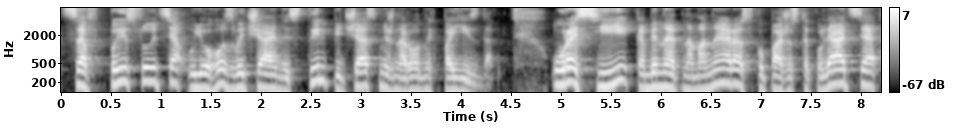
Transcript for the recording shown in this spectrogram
Це вписується у його звичайний стиль під час міжнародних поїздок. У Росії кабінетна манера, скупа жестикуляція,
